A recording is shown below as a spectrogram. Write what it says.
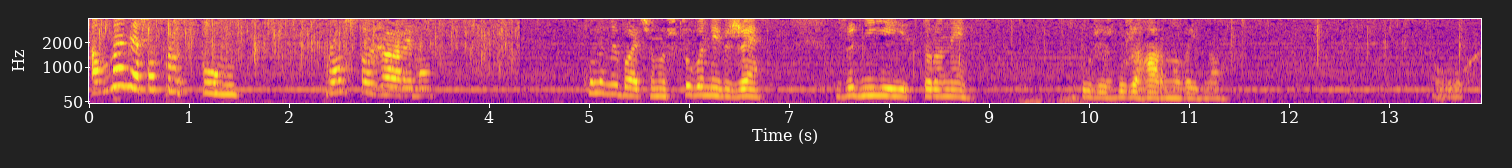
а в мене по-простому. Просто жаримо. Коли ми бачимо, що вони вже з однієї сторони Дуже дуже гарно видно. Ох,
